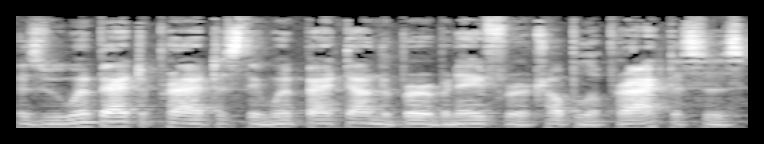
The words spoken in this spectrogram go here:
is we went back to practice. They went back down to Bourbonnais for a couple of practices.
